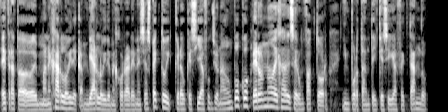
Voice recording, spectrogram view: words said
he tratado de manejarlo y de cambiarlo y de mejorar en ese aspecto y creo que sí ha funcionado un poco, pero no deja de ser un factor importante y que sigue afectando.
